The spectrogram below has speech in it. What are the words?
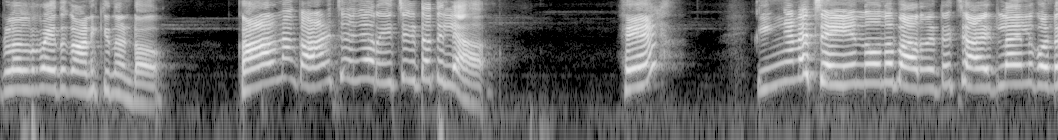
ബ്ലർ ചെയ്ത് കാണിക്കുന്നുണ്ടോ? കാരണം കാണിച്ചു കഴിഞ്ഞാൽ റീച്ച് കിട്ടത്തില്ല. ഹേ ഇങ്ങനെ ചെയ്യുന്നു എന്ന് പറഞ്ഞിട്ട് ചൈൽഡ് ലൈനിൽ കൊണ്ട്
